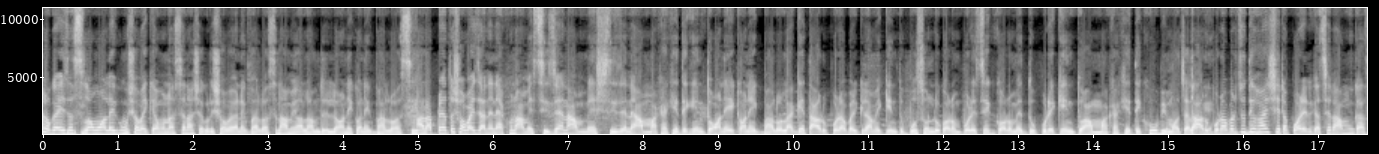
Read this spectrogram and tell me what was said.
হ্যালো গাইজ আসসালামু আলাইকুম। সবাই কেমন আছেন? আশা করি সবাই অনেক ভালো আছেন। আমি আলহামদুলিল্লাহ অনেক অনেক ভালো আছি। আর আপনারা তো সবাই জানেন এখন আমের সিজন আমের সিজনে আম মাখা খেতে কিন্তু অনেক অনেক ভালো লাগে। তার উপর আবার গ্রামে কিন্তু প্রচণ্ড গরম পড়েছে। গরমের দুপুরে কিন্তু আম মাখা খেতে খুবই মজা তার উপর আবার যদি হয় সেটা পরের গাছের আম গাছ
